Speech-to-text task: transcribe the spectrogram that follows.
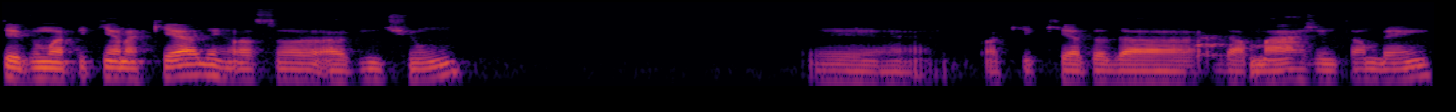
teve uma pequena queda em relação a 21, é, aqui queda da, da margem também,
